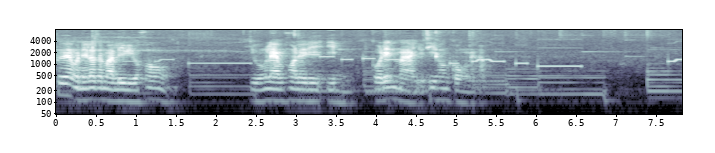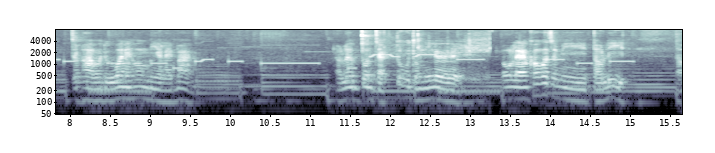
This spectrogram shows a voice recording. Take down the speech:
เพื่อนๆวันนี้เราจะมารีวิวห้อง อยู่โรงแรม Holiday Inn Golden Mile อยู่ที่ฮ่องกงนะครับ จะพามาดูว่าในห้องมีอะไรบ้าง เราเริ่มต้นจากตู้ตรงนี้เลย โรงแรมเขาก็จะมีเตารีด เตา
